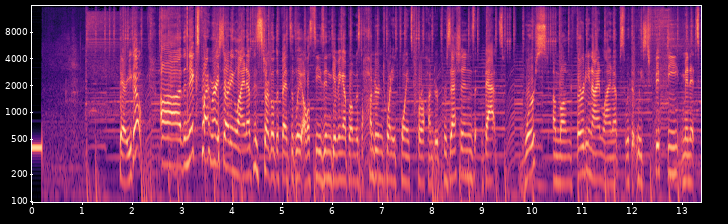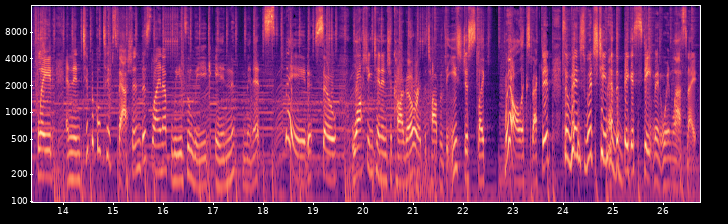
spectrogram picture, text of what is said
There you go. Uh, the Knicks' primary starting lineup has struggled defensively all season, giving up almost 120 points per 100 possessions. That's worst among 39 lineups with at least 50 minutes played. And in typical Thibs fashion, this lineup leads the league in minutes played. So Washington and Chicago are at the top of the East, just like we all expected. So, Vince, which team had the biggest statement win last night?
